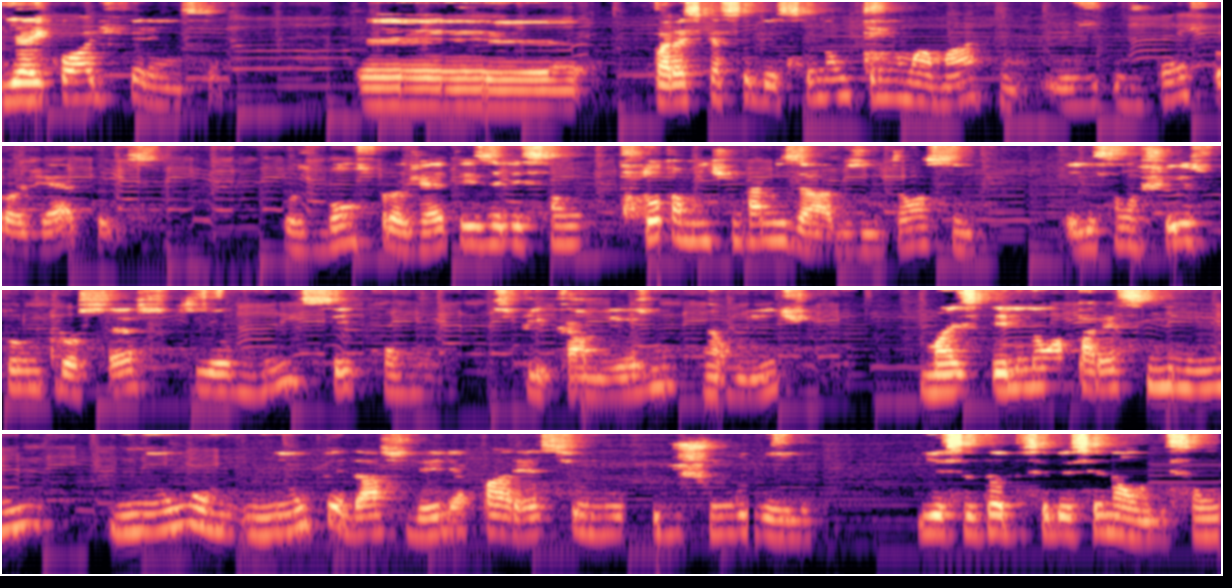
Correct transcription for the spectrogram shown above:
E aí qual a diferença? É, parece que a CBC não tem uma máquina, os, os, bons projéteis, os bons projéteis eles são totalmente encamisados, então assim, eles são cheios por um processo que eu nem sei como explicar mesmo, realmente, mas ele não aparece nenhum, nenhum, nenhum pedaço dele aparece o núcleo de chumbo dele. E esses da CBC não, eles são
